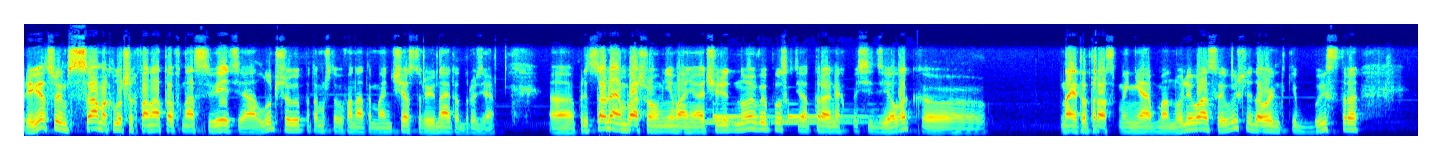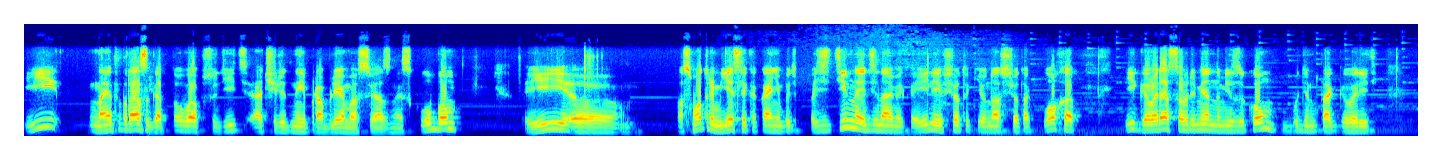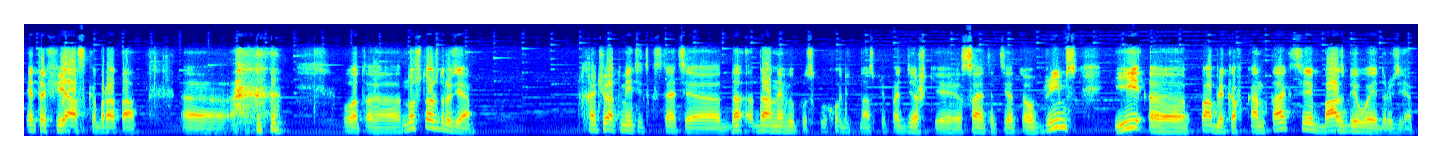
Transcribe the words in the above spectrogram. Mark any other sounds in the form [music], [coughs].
Приветствуем самых лучших фанатов на свете, а лучше вы, потому что вы фанаты Манчестер Юнайтед, друзья. Э, представляем вашему вниманию очередной выпуск театральных посиделок. Э, на этот раз мы не обманули вас и вышли довольно-таки быстро. И на этот раз готовы обсудить очередные проблемы, связанные с клубом. И э, посмотрим, есть ли какая-нибудь позитивная динамика или все-таки у нас все так плохо. И говоря современным языком, будем так говорить, это фиаско, брата. Э, [laughs] вот. Э, ну что ж, друзья, Хочу отметить, кстати, данный выпуск выходит у нас при поддержке сайта Theater of Dreams и э, паблика ВКонтакте Busby Way, друзья.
